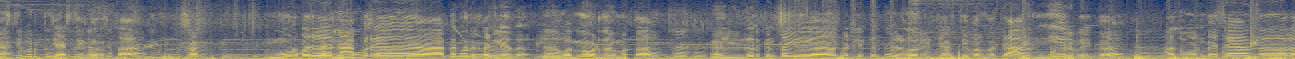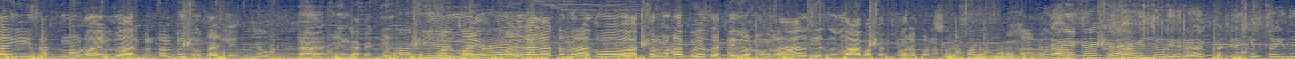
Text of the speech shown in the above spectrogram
ಜಾಸ್ತಿ ಬರ್ತದೆ ಜಾಸ್ತಿ ಬರುತ್ತಾ? ಮೂರು ಬರೆ ನಾಲ್ಕು ಬರೇ ಹಾಕತ್ರಿ ಕಡ್ಲಿದ. ಇದು ಒಮ್ಮೆ ಹೊಡೆದೇವೆ ಮತ್ತ. ಇದಕ್ಕಿಂತ ಈ ಕಡ್ಲಿಕ್ಕಿಂತ ಇಳುವರಿ ಜಾಸ್ತಿ ಬರ್ತೈತಿ. ಆದ್ರೆ ನೀರು ಬೇಕು. ಅದು ಒನ್ ಬೇಸ ಅಂದ್ರೆ ಈ ಸತ್ ನೋಡು ಐದು ಆರು ಕ್ವಿಂಟಲ್ ಬಿದ್ದು ಕಡ್ಲಿ. ಹಾಂ ಹಿಂಗಾಕತಿ ಮಳೆ ಮಳೆಗಾಲ ಆತಂದ್ರೆ ಅದು ಹತ್ತರ ಮಟ ಬೀಳ್ತೈತಿ ಇಲ್ಲ ಅನ್ನೋಂಗಿಲ್ಲ. ಆದ್ರೆ ಇದು ಲಾಭ ಆಕತಿ ಹೊರೆಪಣ ನೋಡಿದ್ರೆ ಕಡ್ಲಿಕ್ಕಿಂತ ಇದು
